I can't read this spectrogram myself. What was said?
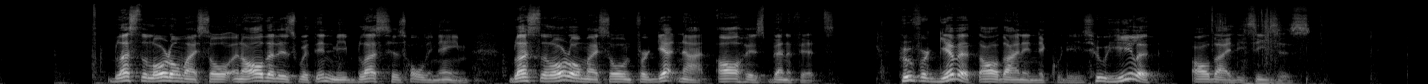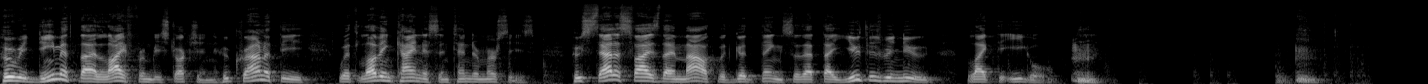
Bless the Lord, O my soul, and all that is within me, bless his holy name. Bless the Lord, O my soul, and forget not all his benefits. Who forgiveth all thine iniquities, who healeth all thy diseases, who redeemeth thy life from destruction, who crowneth thee with loving kindness and tender mercies, who satisfies thy mouth with good things, so that thy youth is renewed like the eagle.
